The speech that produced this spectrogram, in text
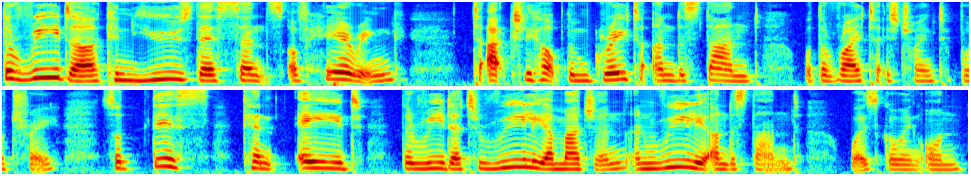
the reader can use their sense of hearing to actually help them greater understand what the writer is trying to portray. So this can aid the reader to really imagine and really understand what is going on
